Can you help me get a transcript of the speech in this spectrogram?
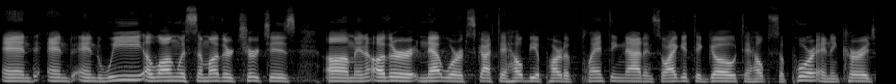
And and and we, along with some other churches um, and other networks, got to help be a part of planting that. And so I get to go to help support and encourage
